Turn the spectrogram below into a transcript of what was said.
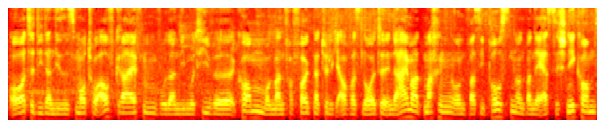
Orte, die dann dieses Motto aufgreifen, wo dann die Motive kommen und man verfolgt natürlich auch, was Leute in der Heimat machen und was sie posten und wann der erste Schnee kommt.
